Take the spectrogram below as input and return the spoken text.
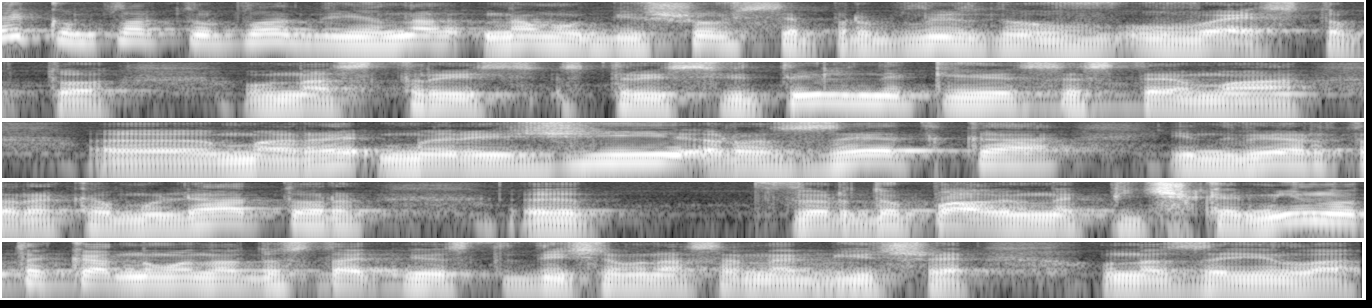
Цей комплект обладнання нам обійшовся приблизно увесь. Тобто у нас три, три світильники, система е, мережі, розетка, інвертор, акумулятор. Твердопаливна піч каміну така, ну вона достатньо естетична, вона саме більше у нас зайняла.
